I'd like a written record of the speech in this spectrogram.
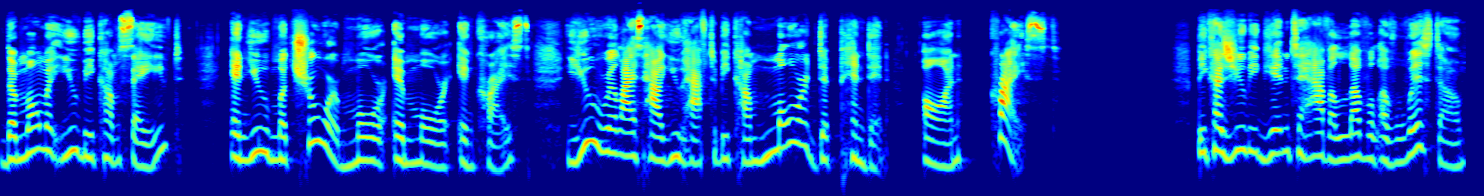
the moment you become saved, and you mature more and more in Christ, you realize how you have to become more dependent on Christ. Because you begin to have a level of wisdom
